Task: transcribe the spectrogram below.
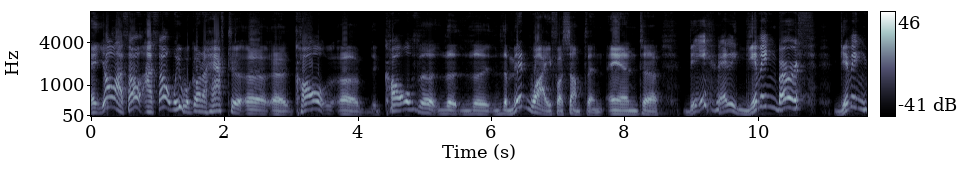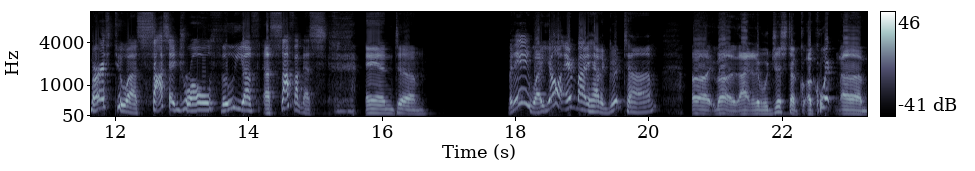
And y'all, I thought I thought we were gonna have to uh, uh, call uh, call the, the the the midwife or something, and uh, be ready giving birth giving birth to a sausage roll through your esophagus. And, um, but anyway, y'all, everybody had a good time. Uh, uh, just a, a quick uh,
